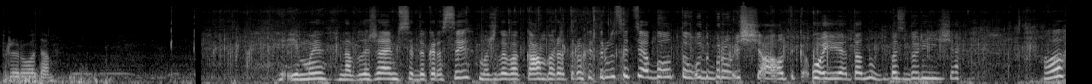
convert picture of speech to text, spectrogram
природа. І ми наближаємося до краси. Можливо, камера трохи труситься, бо тут брусчатка. Ой, це ну бездоріжжя. Ох.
